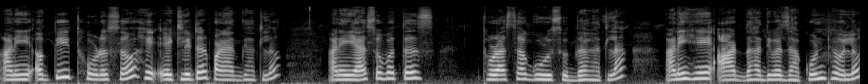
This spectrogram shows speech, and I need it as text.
आणि अगदी थोडंसं हे एक लिटर पाण्यात घातलं आणि यासोबतच थोडासा गूळसुद्धा घातला आणि हे आठ दहा दिवस झाकून ठेवलं.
